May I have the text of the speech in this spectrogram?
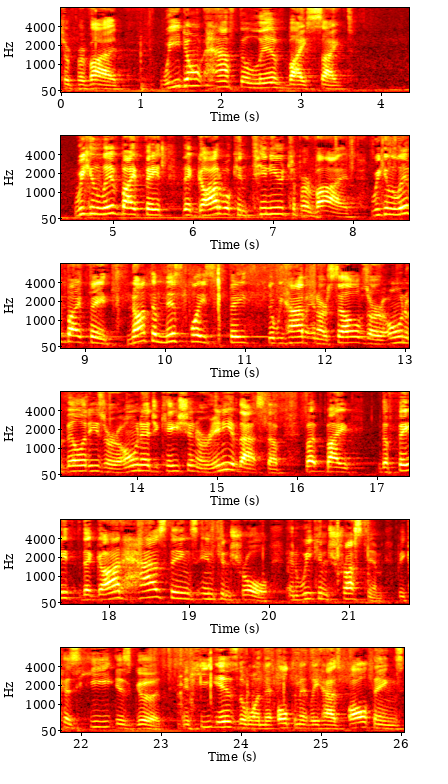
to provide, we don't have to live by sight. We can live by faith that God will continue to provide. We can live by faith, not the misplaced faith that we have in ourselves, our own abilities, or our own education, or any of that stuff, but by the faith that God has things in control and we can trust Him because He is good and He is the one that ultimately has all things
